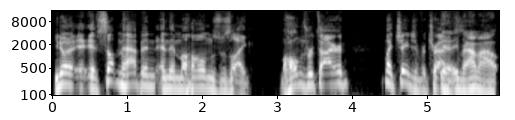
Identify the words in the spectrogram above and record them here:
You know, if something happened and then Mahomes was like, Mahomes retired, might change it for Travis. Yeah, I'm out.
